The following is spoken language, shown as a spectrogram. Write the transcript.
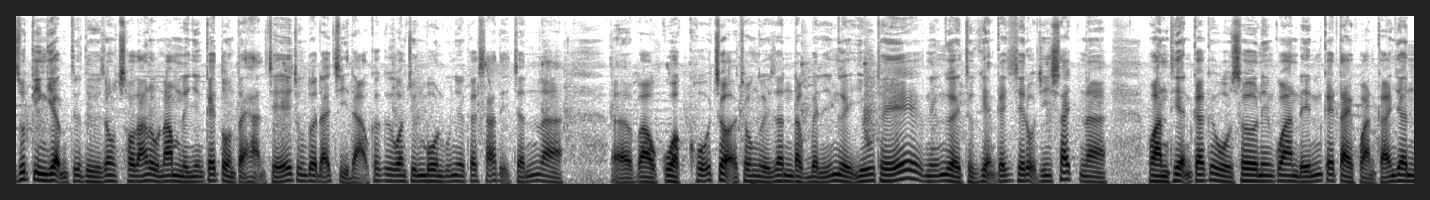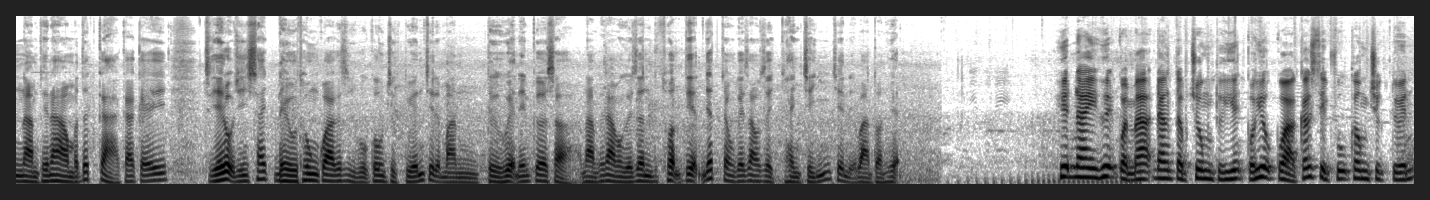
Rút kinh nghiệm từ từ trong 6 tháng đầu năm thì những cái tồn tại hạn chế chúng tôi đã chỉ đạo các cơ quan chuyên môn cũng như các xã thị trấn là ờ, vào cuộc hỗ trợ cho người dân đặc biệt những người yếu thế, những người thực hiện cái chế độ chính sách là hoàn thiện các cái hồ sơ liên quan đến cái tài khoản cá nhân làm thế nào mà tất cả các cái chế độ chính sách đều thông qua cái dịch vụ công trực tuyến trên địa bàn từ huyện đến cơ sở làm thế nào mà người dân thuận tiện nhất trong cái giao dịch hành chính trên địa bàn toàn huyện. Hiện nay huyện Quản Bạ đang tập trung thực hiện có hiệu quả các dịch vụ công trực tuyến,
